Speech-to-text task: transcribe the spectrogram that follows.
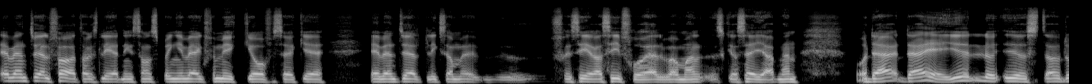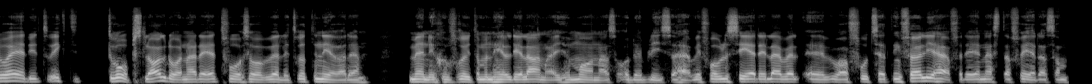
eventuell företagsledning som springer iväg för mycket och försöker eventuellt liksom eh, frisera siffror eller vad man ska säga. Men, och där, där är ju just, då är det ett riktigt dråpslag då när det är två så väldigt rutinerade människor förutom en hel del andra i Humanas och det blir så här. Vi får väl se, det lär väl eh, vara fortsättning följer här för det är nästa fredag som,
